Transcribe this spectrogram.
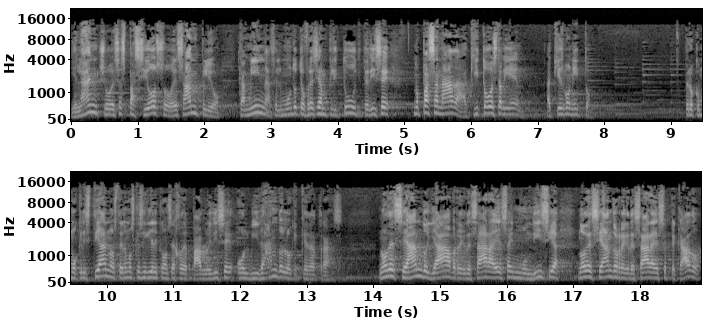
Y el ancho es espacioso, es amplio, caminas, el mundo te ofrece amplitud y te dice, no pasa nada, aquí todo está bien, aquí es bonito. Pero como cristianos tenemos que seguir el consejo de Pablo y dice, olvidando lo que queda atrás, no deseando ya regresar a esa inmundicia, no deseando regresar a ese pecado.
